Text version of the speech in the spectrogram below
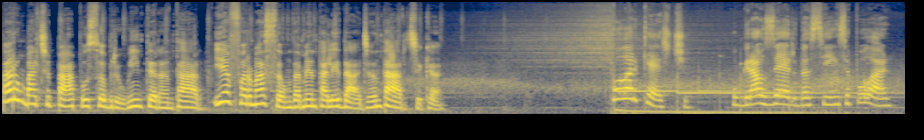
para um bate-papo sobre o Interantar e a formação da mentalidade antártica. Polarcast, o grau zero da ciência polar.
